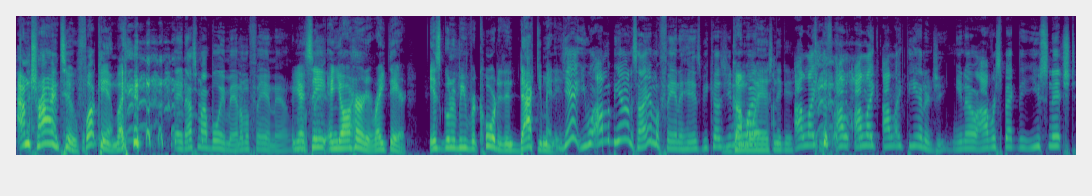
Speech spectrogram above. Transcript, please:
I'm trying to fuck him. Like, Hey, that's my boy, man. I'm a fan now. I'm yeah. See, and y'all heard it right there. It's gonna be recorded and documented. yeah, you. I'm gonna be honest. I am a fan of his because you know what? ass nigga. I like the I, I like I like the energy. You know, I respect that you snitched.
